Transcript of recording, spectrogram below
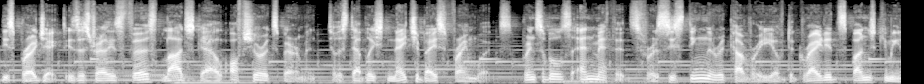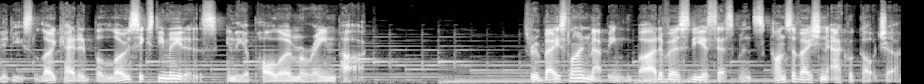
This project is Australia's first large scale offshore experiment to establish nature based frameworks, principles, and methods for assisting the recovery of degraded sponge communities located below 60 metres in the Apollo Marine Park. Through baseline mapping, biodiversity assessments, conservation aquaculture,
